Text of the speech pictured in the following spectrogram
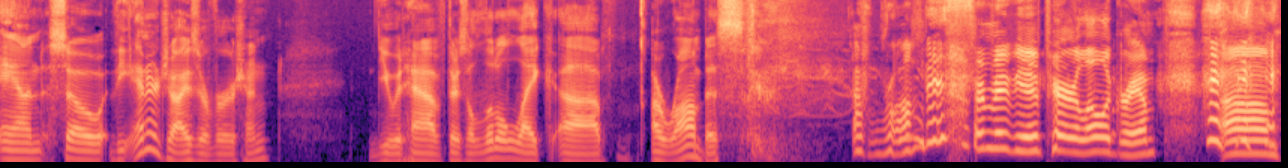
and so the Energizer version, you would have there's a little like uh, a rhombus. A rhombus? or maybe a parallelogram. Um,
